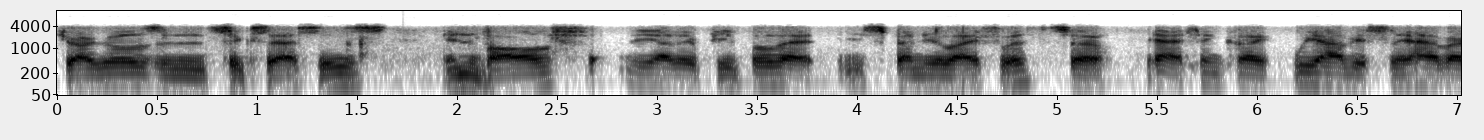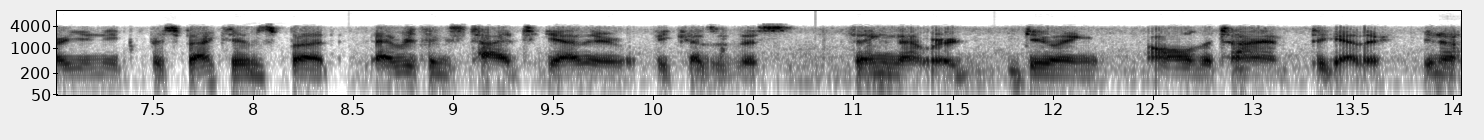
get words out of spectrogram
struggles and successes involve the other people that you spend your life with. So yeah, I think like we obviously have our unique perspectives, but everything's tied together because of this thing that we're doing all the time together. You know.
